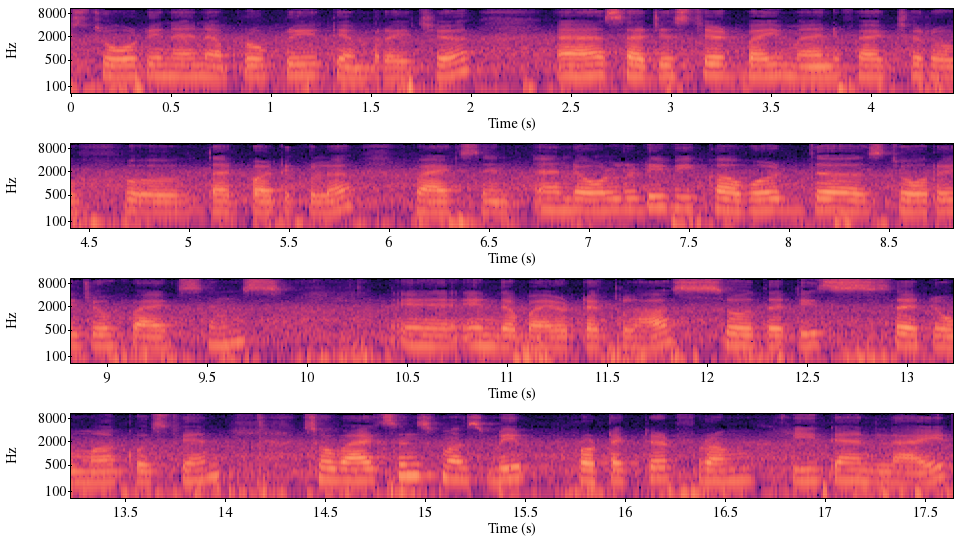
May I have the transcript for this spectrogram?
stored in an appropriate temperature as suggested by manufacturer of uh, that particular vaccine. And already we covered the storage of vaccines in the biotech class. So that is a question. So vaccines must be protected from heat and light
